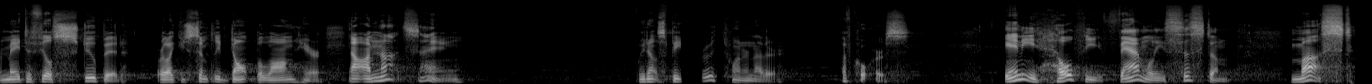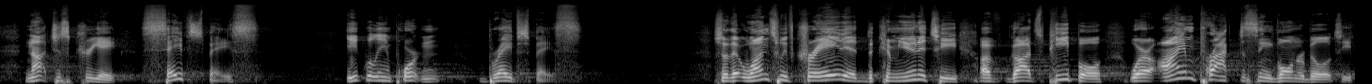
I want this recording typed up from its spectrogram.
or made to feel stupid or like you simply don't belong here. Now, I'm not saying we don't speak truth to one another. Of course. Any healthy family system must not just create safe space, equally important, brave space. So that once we've created the community of God's people where I'm practicing vulnerability,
